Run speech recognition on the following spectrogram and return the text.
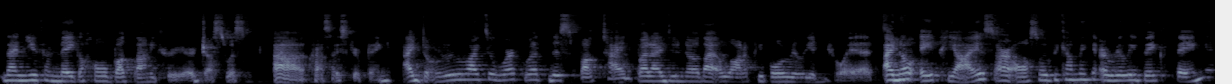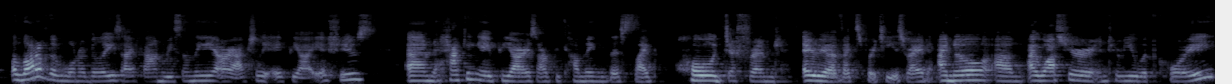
then you can make a whole bug bounty career just with uh, cross-site scripting. I don't really like to work with this bug type, but I do know that a lot of people really enjoy it. I know APIs are also becoming a really big thing. A lot of the vulnerabilities I found recently are actually API issues. And hacking APIs are becoming this like whole different area of expertise, right? I know um, I watched your interview with Corey.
